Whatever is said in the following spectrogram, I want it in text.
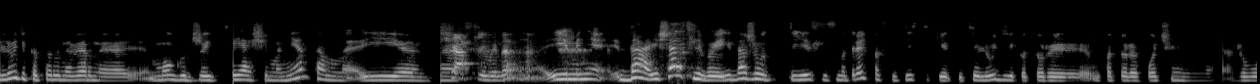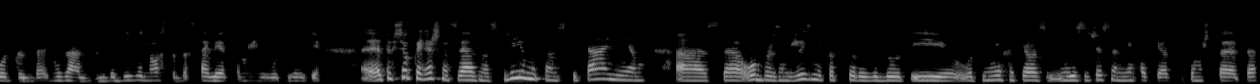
люди, которые, наверное, могут жить настоящим моментом и... Э, счастливы, да? И мне, да, и счастливы, и даже вот если смотреть по статистике, это те люди, которые, у которых очень живут, до, не знаю, до 90, до 100 лет там живут люди. Это все, конечно, связано с климатом, с питанием, а, с образом жизни, который ведут, и вот мне хотелось, если честно, мне хотелось, потому что это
